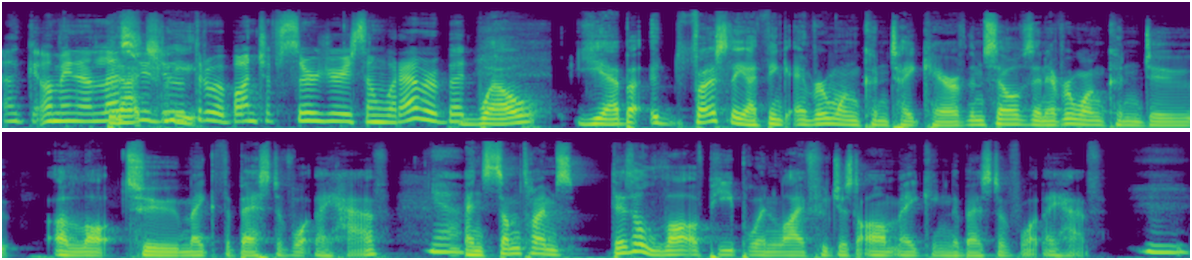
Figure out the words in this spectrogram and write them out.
I mean, unless you do through a bunch of surgeries and whatever. But well, yeah, but uh, firstly, I think everyone can take care of themselves and everyone can do a lot to make the best of what they have. yeah. And sometimes there's a lot of people in life who just aren't making the best of what they have. Mm.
